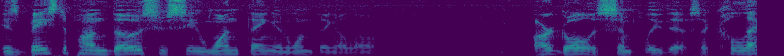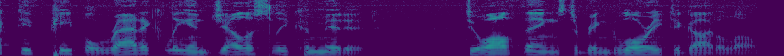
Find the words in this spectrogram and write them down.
is based upon those who see one thing and one thing alone. Our goal is simply this a collective people radically and jealously committed to all things to bring glory to God alone.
